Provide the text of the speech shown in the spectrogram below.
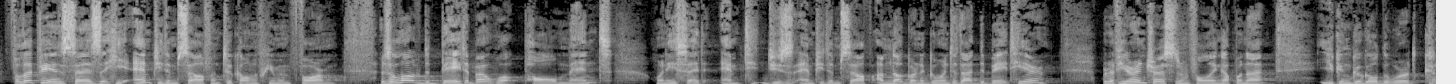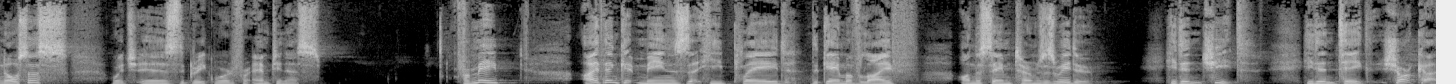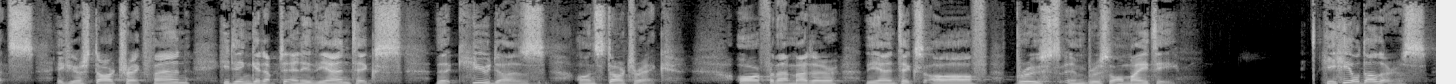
Philippians says that he emptied himself and took on human form. There's a lot of debate about what Paul meant when he said empty, Jesus emptied himself. I'm not going to go into that debate here. But if you're interested in following up on that, you can Google the word kenosis, which is the Greek word for emptiness. For me, I think it means that he played the game of life on the same terms as we do. He didn't cheat. He didn't take shortcuts. If you're a Star Trek fan, he didn't get up to any of the antics that Q does on Star Trek. Or for that matter, the antics of Bruce in Bruce Almighty. He healed others.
